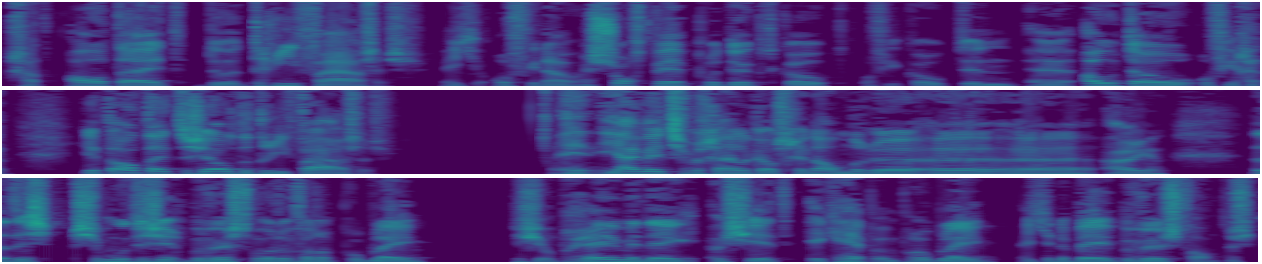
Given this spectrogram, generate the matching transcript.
gaat altijd door drie fases. Weet je, of je nou een softwareproduct koopt, of je koopt een uh, auto, of je gaat. Je hebt altijd dezelfde drie fases. En jij weet je waarschijnlijk als geen andere, Arjen. Dat is, ze moeten zich bewust worden van het probleem. Dus je op een gegeven moment denkt, oh shit, ik heb een probleem. Weet je, daar ben je bewust van. Dus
